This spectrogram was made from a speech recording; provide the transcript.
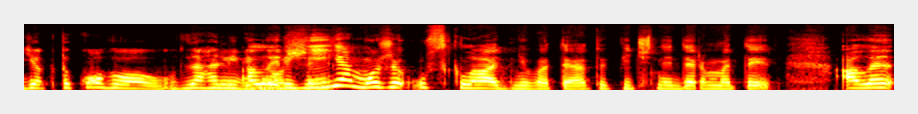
як такого взагалі відношення. Алергія може ускладнювати атопічний дерматит, але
